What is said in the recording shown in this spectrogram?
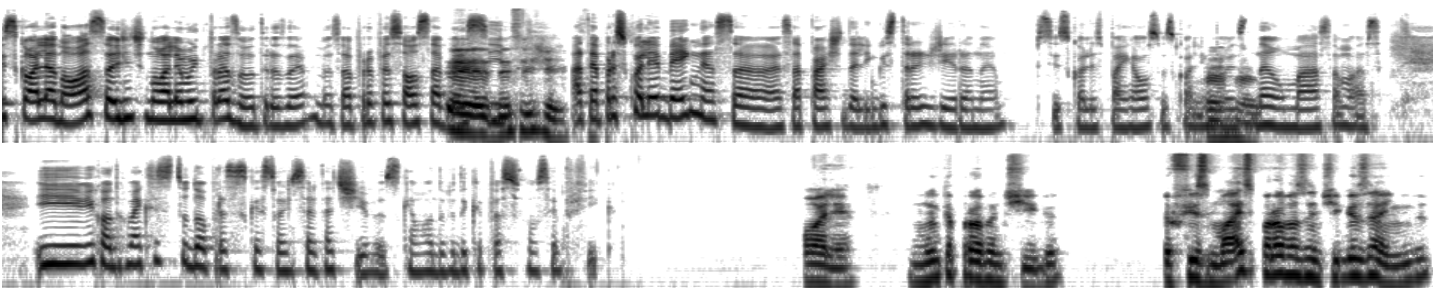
escolhe a nossa, a gente não olha muito pras outras, né? Mas só para o pessoal saber É, se. desse jeito. Até para escolher bem nessa essa parte da língua estrangeira, né? Se escolhe espanhol, se escolhe inglês. Uhum. Não, massa, massa. E me conta, como é que você estudou para essas questões dissertativas? Que é uma dúvida que o pessoal sempre fica. Olha, muita prova antiga. Eu fiz mais provas antigas ainda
